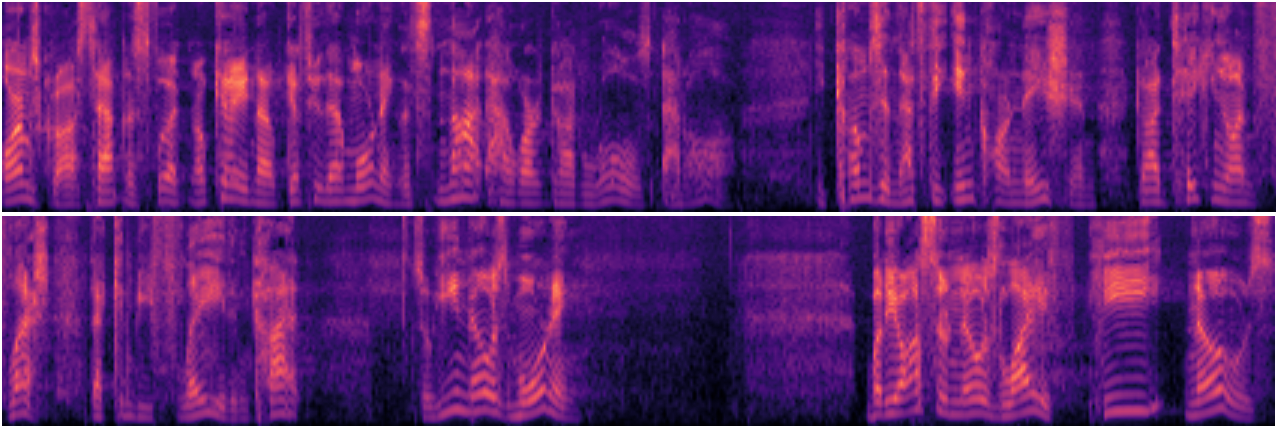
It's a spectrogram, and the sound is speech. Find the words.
arms crossed, tapping his foot. Okay, now get through that mourning. That's not how our God rolls at all. He comes in, that's the incarnation, God taking on flesh that can be flayed and cut. So he knows mourning, but he also knows life. He knows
